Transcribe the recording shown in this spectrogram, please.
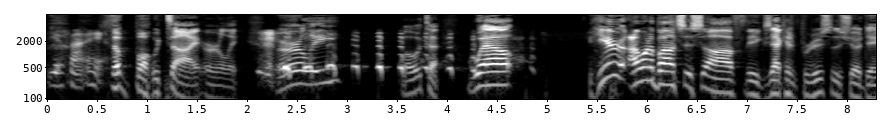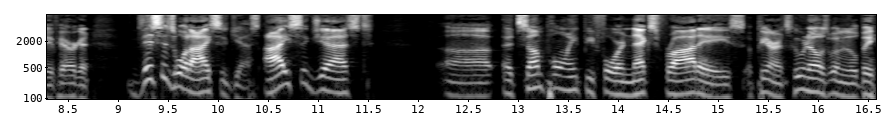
Yes, I am. The bow tie early. Early bow tie. Well, here I want to bounce this off the executive producer of the show, Dave Harrigan. This is what I suggest. I suggest uh, at some point before next Friday's appearance, who knows when it'll be,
